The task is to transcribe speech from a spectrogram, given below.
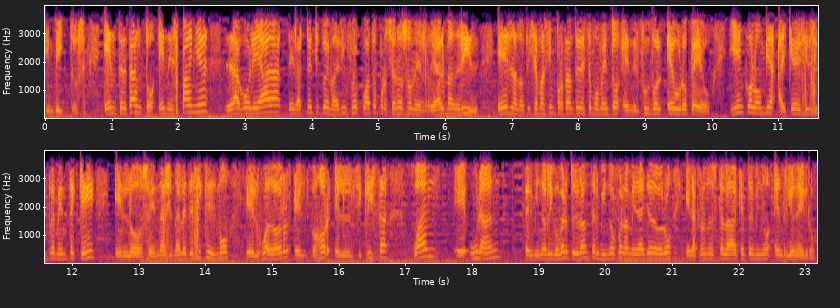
invictos. Entre tanto, en España, la goleada del Atlético de Madrid fue 4 por 0 sobre el Real Madrid. Es la noticia más importante de este momento en el fútbol europeo. Y en Colombia hay que decir simplemente que en los eh, nacionales de ciclismo, el jugador, el mejor, el ciclista Juan eh, Urán terminó, Rigoberto Durán terminó con la medalla de oro en la cronoescalada que terminó en Río Negro.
